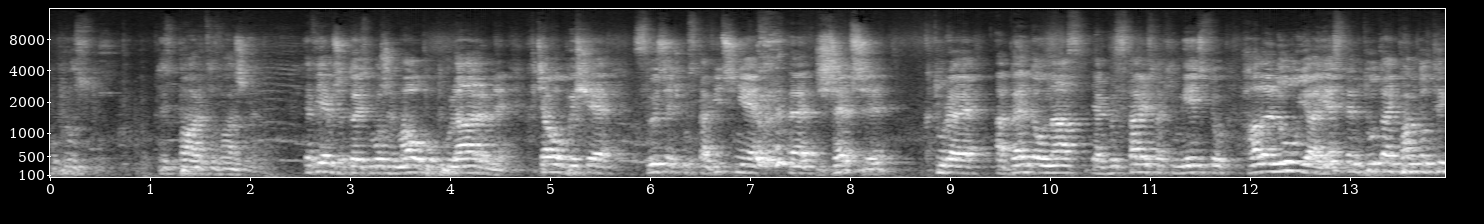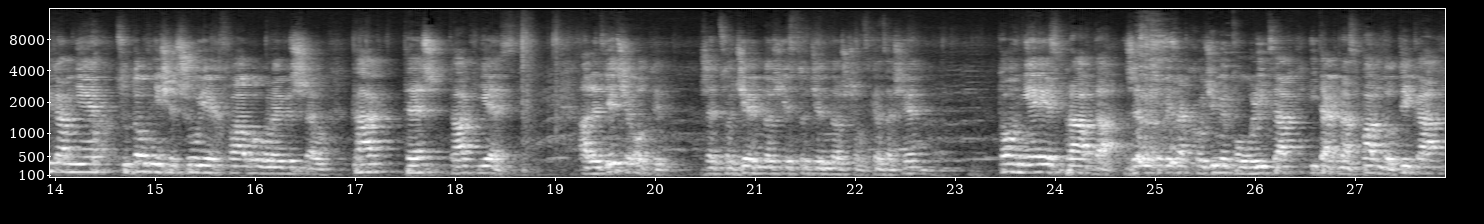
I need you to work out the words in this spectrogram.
Po prostu. To jest bardzo ważne. Ja wiem, że to jest może mało popularne. Chciałoby się słyszeć ustawicznie e, rzeczy, które a, będą nas jakby stawiać w takim miejscu. Halleluja, jestem tutaj, Pan dotyka mnie, cudownie się czuję, chwała Bogu Najwyższemu. Tak, też tak jest. Ale wiecie o tym, że codzienność jest codziennością, zgadza się? To nie jest prawda, że my sobie tak chodzimy po ulicach i tak nas Pan dotyka,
